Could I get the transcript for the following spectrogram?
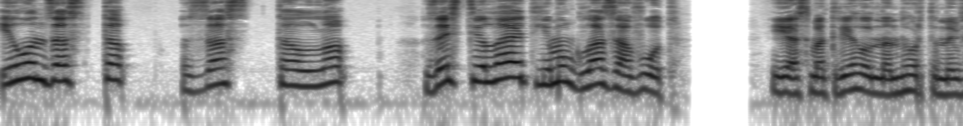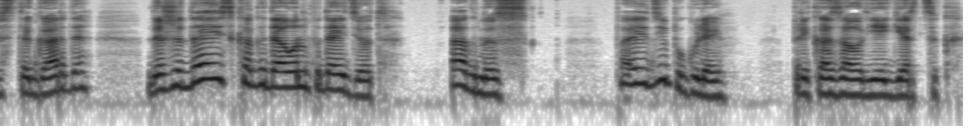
и он заста... застала... застилает ему глаза, вот». Я смотрела на Нортона Вестегарда, дожидаясь, когда он подойдет. «Агнес, пойди погуляй», — приказал ей герцог.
